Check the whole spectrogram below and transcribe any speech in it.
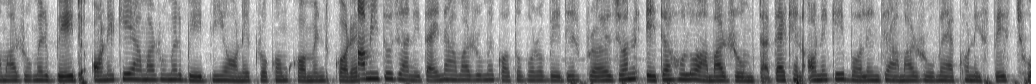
আমার রুমের বেড অনেকেই আমার রুমের বেড নিয়ে অনেক রকম কমেন্ট করে আমি তো জানি, তাই না? আমার রুমে কত বড় বেডের প্রয়োজন? এটা হলো আমার রুমটা দেখেন, অনেকেই বলেন যে আমার রুমে এখন স্পেস ছোট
